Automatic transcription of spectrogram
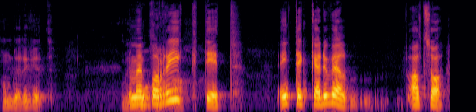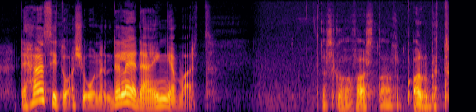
Om det är riktigt. No, men på riktigt, inte tänker du väl, alltså den här situationen, det leder ingen vart. Jag ska ha fast ar- arbete.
